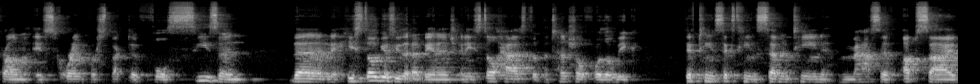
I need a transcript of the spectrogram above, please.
from a scoring perspective full season, then he still gives you that advantage and he still has the potential for the week 15, 16, 17 massive upside.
